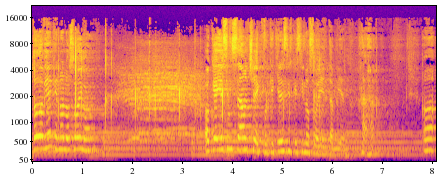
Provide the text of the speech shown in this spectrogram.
¿Todo bien que no los oigo? Ok, es un sound check porque quiere decir que sí nos oyen también. Ah, ah,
